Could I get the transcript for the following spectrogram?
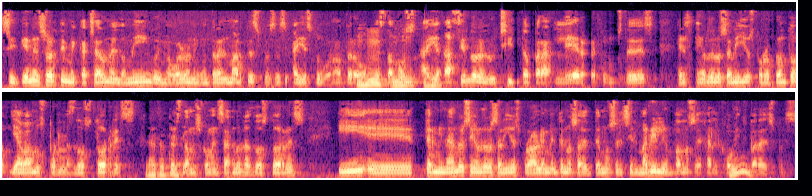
si tienen suerte y me cacharon el domingo y me vuelven a encontrar el martes, pues ahí estuvo, ¿no? Pero estamos ahí haciendo la luchita para leer con ustedes El Señor de los Anillos. Por lo pronto, ya vamos por las dos torres. Las otras- Estamos comenzando las dos torres. Y eh, terminando El Señor de los Anillos, probablemente nos aventemos el Silmarillion. Vamos a dejar el Hobbit Uh. para después.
